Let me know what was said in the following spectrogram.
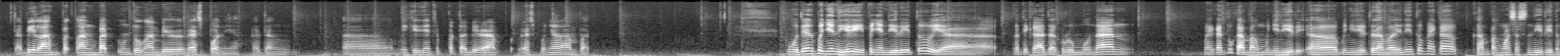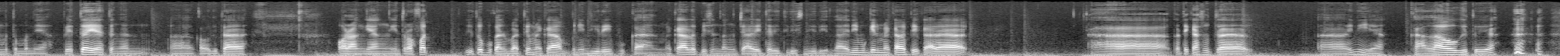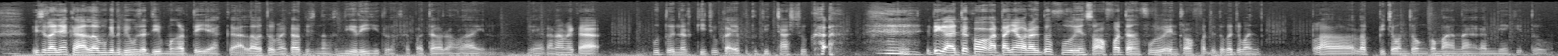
tapi lambat lambat untuk ngambil respon ya. Kadang uh, mikirnya cepat tapi responnya lambat. Kemudian penyendiri penyendiri itu ya ketika ada kerumunan mereka tuh gampang menyendiri uh, menyendiri dalam hal ini tuh mereka gampang merasa sendiri teman-teman ya. Beda ya dengan uh, kalau kita orang yang introvert itu bukan berarti mereka menyendiri bukan. Mereka lebih senang cari dari diri sendiri. Nah ini mungkin mereka lebih karena uh, ketika sudah uh, ini ya galau gitu ya. Istilahnya galau mungkin lebih mudah dimengerti ya. Galau tuh mereka lebih senang sendiri gitu daripada orang lain. Ya karena mereka butuh energi juga ya butuh di charge juga. Jadi nggak ada kalau katanya orang itu full introvert dan full introvert. Itu kan cuma uh, lebih condong ke mana kan gitu.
